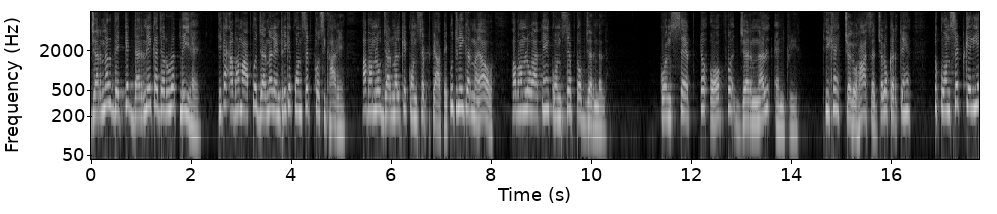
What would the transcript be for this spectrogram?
जर्नल देख के डरने का ज़रूरत नहीं है। ठीक है? अब हम आपको जर्नल एंट्री के कॉन्सेप्ट को सिखा रहे हैं। अब हम लोग जर्नल के कॉन्सेप्ट पे आते हैं। कुछ नहीं करना आओ। अब हम लोग आते हैं concept of journal concept of journal entry ठीक है? चलो हाँ सर चलो करते हैं। तो कॉन्सेप्ट के लिए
